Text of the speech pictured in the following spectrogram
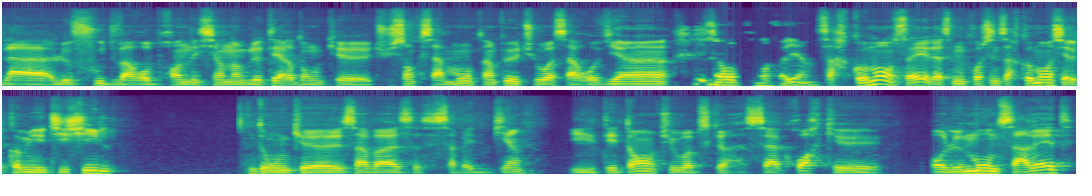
Là, le foot va reprendre ici en Angleterre. Donc, euh, tu sens que ça monte un peu, tu vois, ça revient Ça reprend, ça y est. hein. ça recommence, ça y est, la semaine prochaine ça recommence, il y a le Community Shield. Donc euh, ça va ça, ça va être bien. Il était temps, tu vois, parce que c'est à croire que bon, le monde s'arrête,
